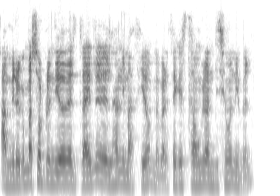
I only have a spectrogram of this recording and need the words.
A mí lo que me ha sorprendido del tráiler es la animación. Me parece que está a un grandísimo nivel.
